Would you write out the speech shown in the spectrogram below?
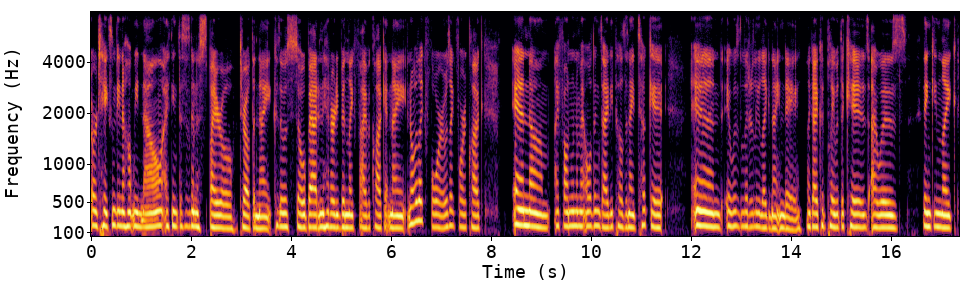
or take something to help me now, I think this is gonna spiral throughout the night because it was so bad and it had already been like five o'clock at night. No, it was like four. It was like four o'clock. And um I found one of my old anxiety pills and I took it and it was literally like night and day. Like I could play with the kids. I was thinking like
